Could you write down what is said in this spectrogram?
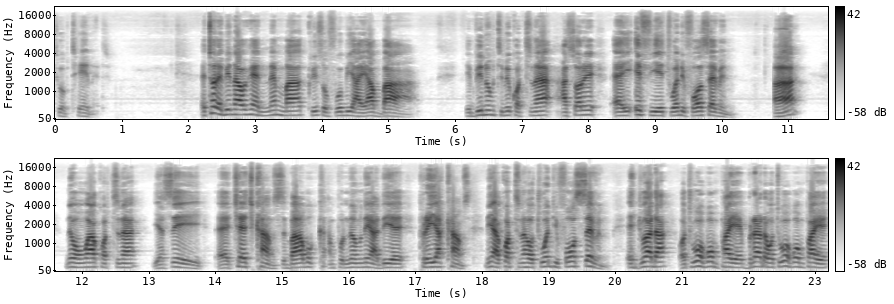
to obtain it ɛtɔ da bi na wohwɛ nnɛ mma kristofoɔ bi a yɛaba a ebinom tumi kɔtena asɔre ɛyɛ efie twenty four seven. Ah ne wɔn akɔtena yɛsɛ ɛɛ church camps bible camp nom ne adeɛ prayer camps. Ne akɔtena hɔ twenty four seven. Adwada ɔte hɔ ɔbɔ mpaeɛ brada ɔte hɔ ɔbɔ mpaeɛ.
